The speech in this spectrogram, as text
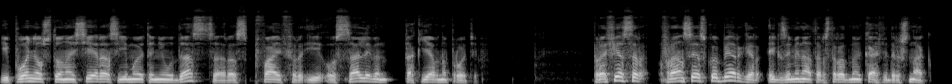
и понял, что на сей раз ему это не удастся, раз Пфайфер и О'Салливен так явно против. Профессор Франциско Бергер, экзаменатор с родной кафедры ШНАК,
